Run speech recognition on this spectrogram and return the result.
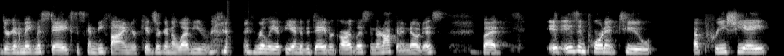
you're going to make mistakes. It's going to be fine. Your kids are going to love you really at the end of the day, regardless, and they're not going to notice. But it is important to appreciate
